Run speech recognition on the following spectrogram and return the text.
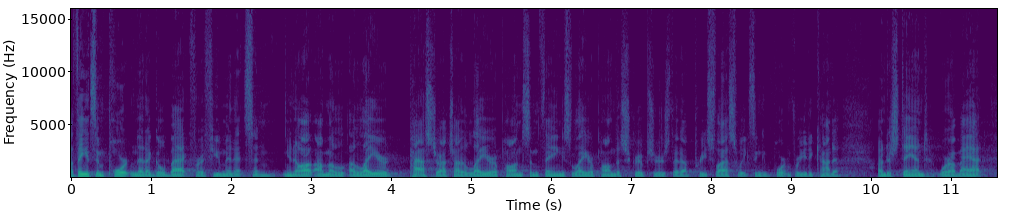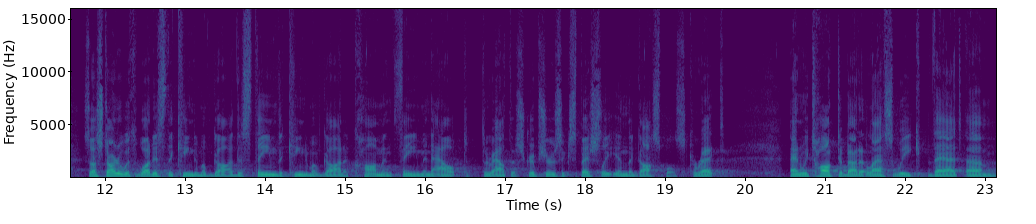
I think it's important that I go back for a few minutes. And, you know, I, am a, a, layered pastor. I try to layer upon some things, layer upon the scriptures that I preached last week. It's important for you to kind of understand where I'm at. So I started with what is the kingdom of God? This theme, the kingdom of God, a common theme and out throughout the scriptures, especially in the gospels, correct? And we talked about it last week that um,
